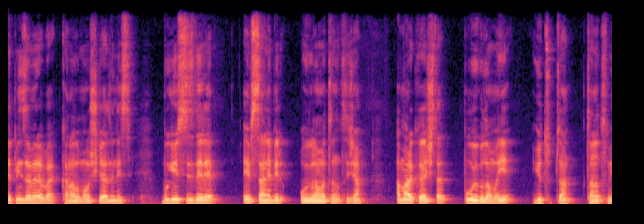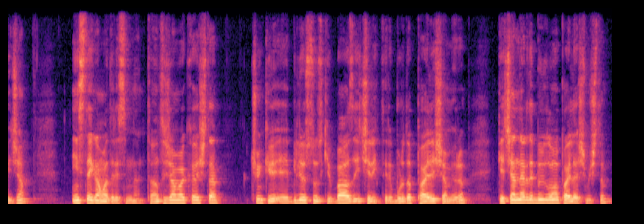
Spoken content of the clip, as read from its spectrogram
hepinize merhaba. Kanalıma hoş geldiniz. Bugün sizlere efsane bir uygulama tanıtacağım. Ama arkadaşlar bu uygulamayı YouTube'dan tanıtmayacağım. Instagram adresimden tanıtacağım arkadaşlar. Çünkü e, biliyorsunuz ki bazı içerikleri burada paylaşamıyorum. Geçenlerde bir uygulama paylaşmıştım.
